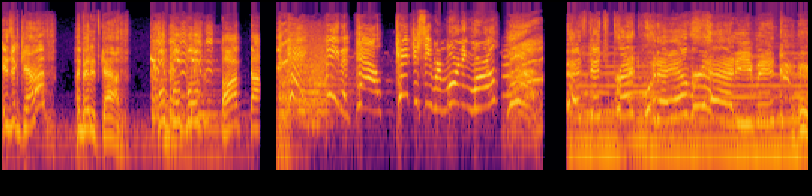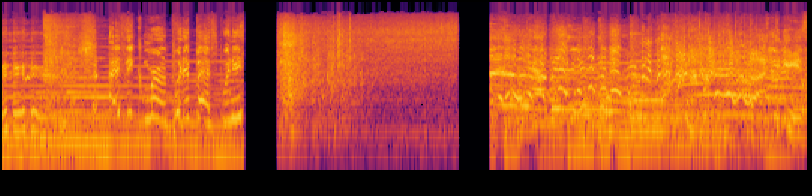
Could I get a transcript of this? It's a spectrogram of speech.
Is it Gaff? I bet it's Gaff. Boop, boop, boop. Stop that. Hey, beat it, pal! Can't you see we're mourning Merle? Bestest friend what I ever had, even. I think Merle put it best when he. That is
